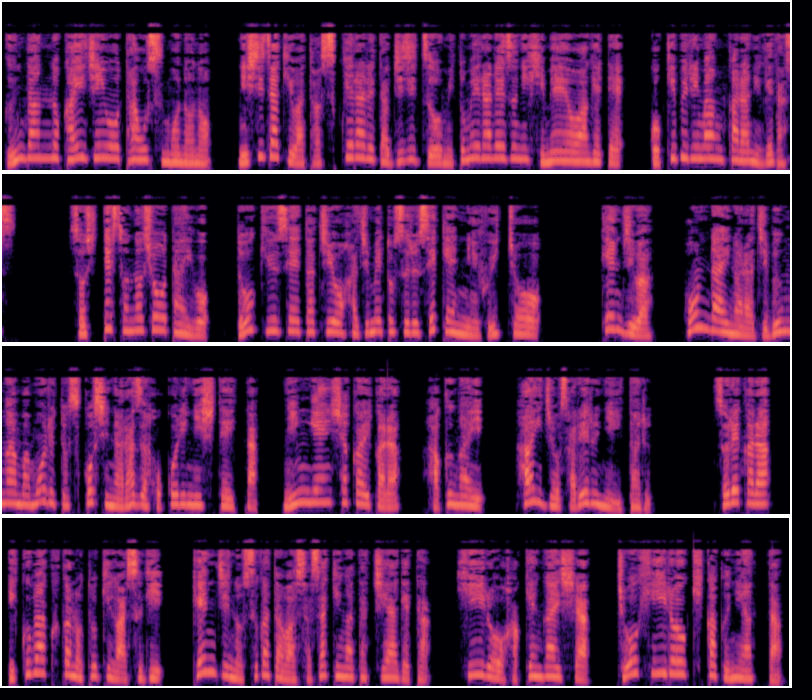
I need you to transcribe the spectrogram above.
軍団の怪人を倒すものの、西崎は助けられた事実を認められずに悲鳴を上げて、ゴキブリマンから逃げ出す。そしてその正体を、同級生たちをはじめとする世間に吹聴。ケンジは、本来なら自分が守ると少しならず誇りにしていた人間社会から迫害、排除されるに至る。それから、幾ばくかの時が過ぎ、ケンジの姿は佐々木が立ち上げたヒーロー派遣会社、超ヒーロー企画にあった。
